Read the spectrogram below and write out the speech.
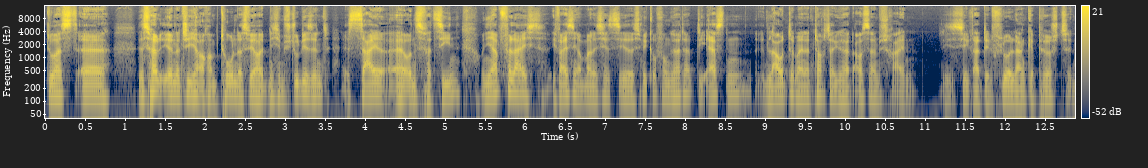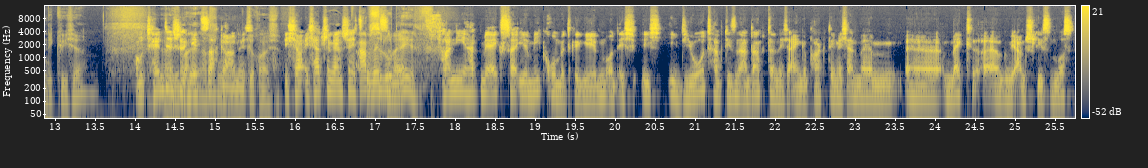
Du hast, äh, das hört ihr natürlich auch am Ton, dass wir heute nicht im Studio sind. Es sei äh, uns verziehen. Und ihr habt vielleicht, ich weiß nicht, ob man das jetzt hier das Mikrofon gehört hat, die ersten Laute meiner Tochter gehört aus seinem Schreien. Die ist hier gerade den Flur lang gepirscht in die Küche. Authentischer Ja, die geht's doch gar nicht. Geräusch. Ich, ich hatte schon ganz schlechtes Absolut, Gewissen. Fanny hat mir extra ihr Mikro mitgegeben und ich, ich Idiot, habe diesen Adapter nicht eingepackt, den ich an meinem äh, Mac äh, irgendwie anschließen muss.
